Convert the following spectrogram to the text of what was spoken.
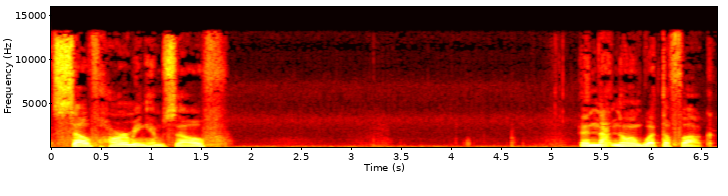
self harming himself and not knowing what the fuck.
